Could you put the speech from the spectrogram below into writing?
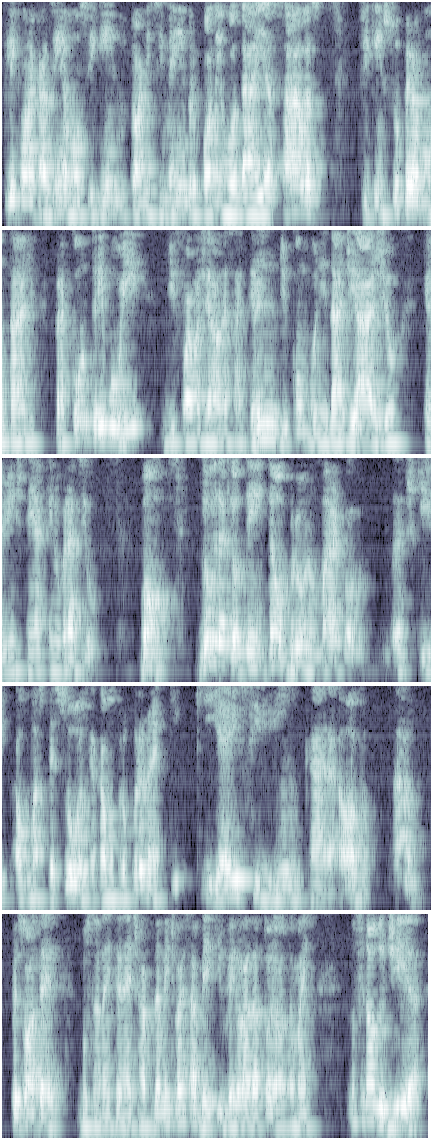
clicam na casinha, vão seguindo, tornem-se membro, podem rodar aí as salas fiquem super à vontade para contribuir de forma geral nessa grande comunidade ágil que a gente tem aqui no Brasil. Bom, dúvida que eu tenho então, Bruno, Marco, acho que algumas pessoas que acabam procurando é o que, que é esse Lean, cara? Óbvio, ah, o pessoal até buscando na internet rapidamente vai saber que veio lá da Toyota, mas no final do dia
